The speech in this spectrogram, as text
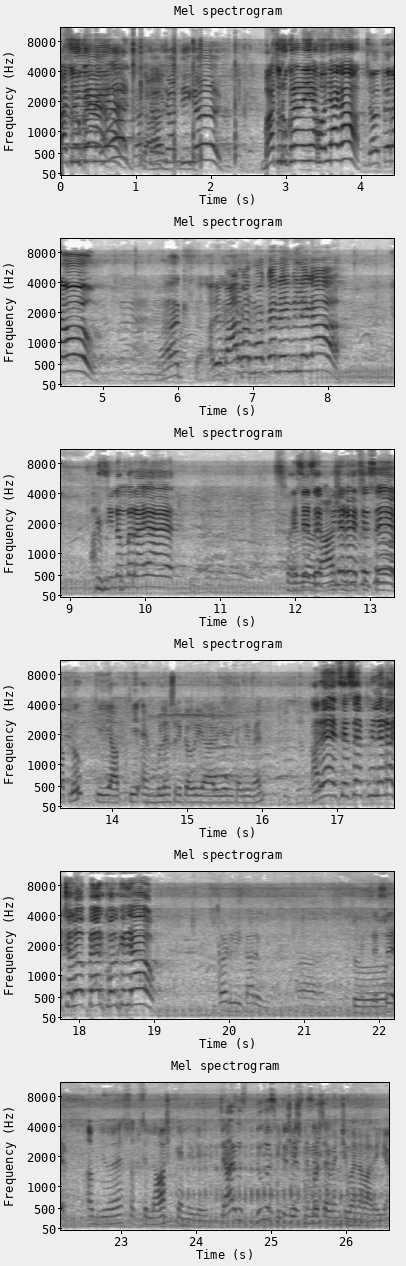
बस रुकना नहीं है। चल चल ठीक है। बस रुकना नहीं है हो जाएगा। चलते रहो। अरे बार बार मौका नहीं मिलेगा। अस्सी नंबर आया है। लास्ट मिलेगा, SSF आप लोग कि आपकी एंबुलेंस रिकवरी आ रही है रिकवरी वैन अरे एसएसएफ मिलेगा चलो पैर खोल के जाओ। बढ़ गई कार तो अब जो है सबसे लास्ट कैंडिडेट चार चेस्ट नंबर सेवेंटी वन आ रही है।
